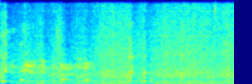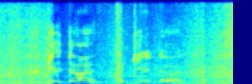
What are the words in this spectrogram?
didn't, you didn't give him a time limit. Get it done. Get it done.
